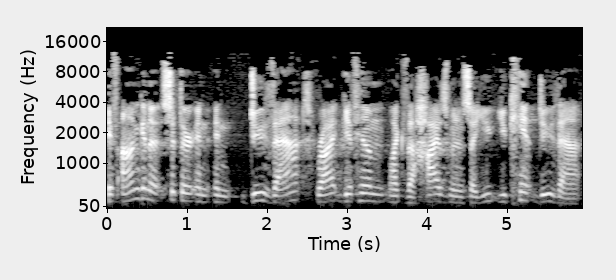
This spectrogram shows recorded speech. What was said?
If I'm going to sit there and, and do that, right, give him like the Heisman and say, you, you can't do that,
